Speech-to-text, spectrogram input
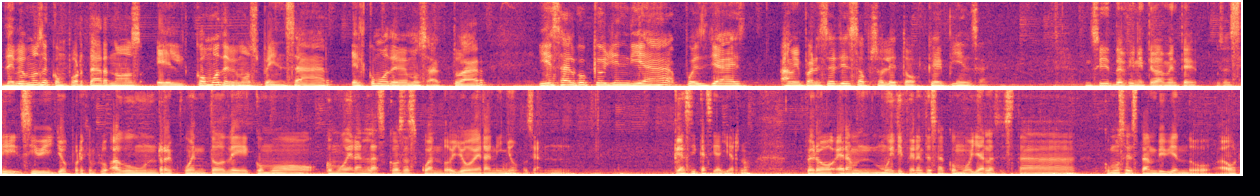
debemos de comportarnos, el cómo debemos pensar, el cómo debemos actuar. Y es algo que hoy en día, pues ya es, a mi parecer, ya está obsoleto. ¿Qué piensan? Sí, definitivamente. O sea, sí, sí, yo, por ejemplo, hago un recuento de cómo, cómo eran las cosas cuando yo era niño. O sea, casi, casi ayer, ¿no? Pero eran muy diferentes a como ya las está, como se están viviendo ahora.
